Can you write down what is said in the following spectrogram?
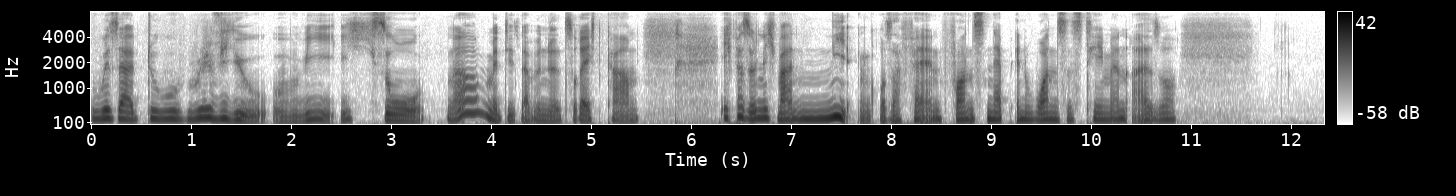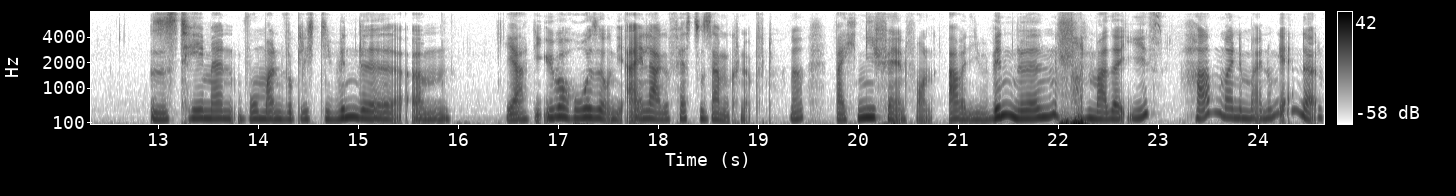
Wizard Duo Review, wie ich so ne, mit dieser Windel zurechtkam. Ich persönlich war nie ein großer Fan von Snap-in-One-Systemen, also Systemen, wo man wirklich die Windel, ähm, ja, die Überhose und die Einlage fest zusammenknüpft. Ne? War ich nie Fan von. Aber die Windeln von Mother Ease haben meine Meinung geändert.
